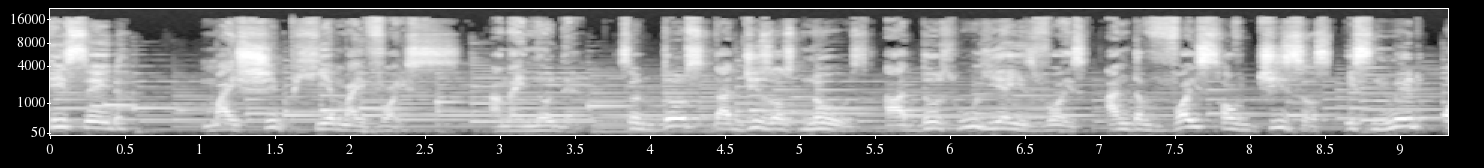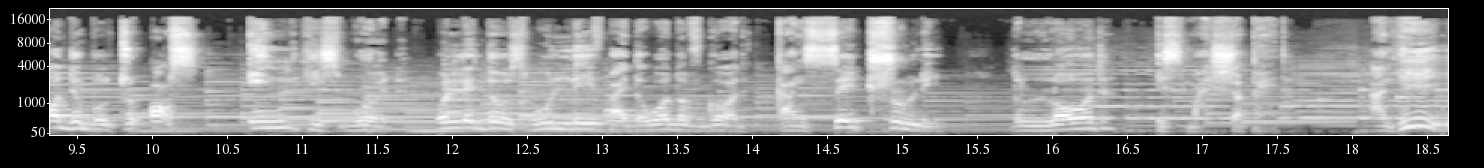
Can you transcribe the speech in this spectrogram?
He said, My sheep hear my voice, and I know them. So, those that Jesus knows are those who hear his voice, and the voice of Jesus is made audible to us in his word. Only those who live by the word of God can say truly, The Lord is my shepherd. And he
